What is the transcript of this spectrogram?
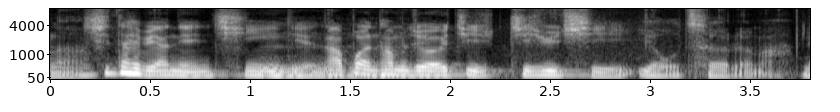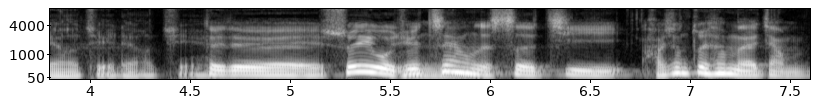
了，心态比较年轻一点，那不然他们就会继继续骑油车了嘛。了解了解，对对对，所以我觉得这样的设计好像对他们来讲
